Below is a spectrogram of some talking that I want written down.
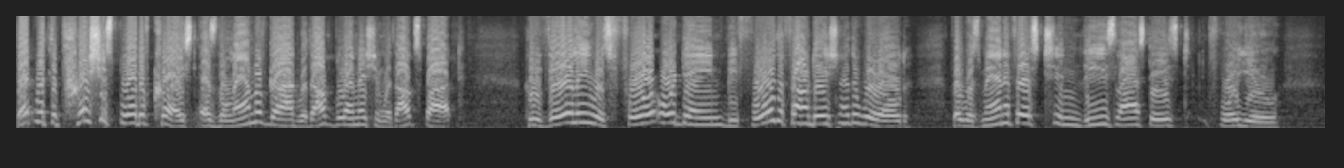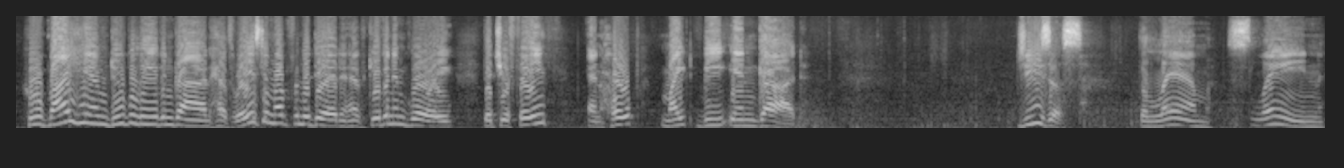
But with the precious blood of Christ, as the Lamb of God, without blemish and without spot, who verily was foreordained before the foundation of the world, but was manifest in these last days for you, who by him do believe in God, hath raised him up from the dead, and hath given him glory, that your faith and hope might be in God. Jesus, the Lamb slain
